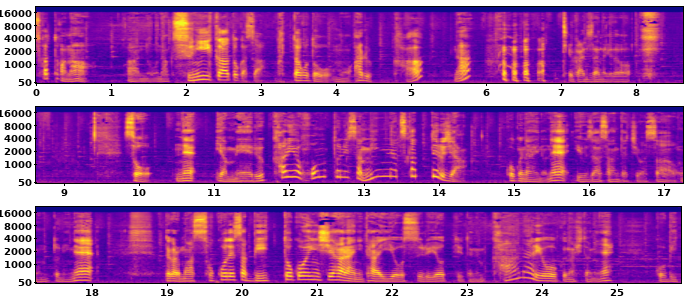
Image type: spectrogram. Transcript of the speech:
使ったかな？あのなんかスニーカーとかさ買ったこともあるか？な？っていう感じなんだけど。そう。ね。いやメル？カリは本当にさみんな使ってるじゃん。国内のねユーザーさんたちはさ本当にね。だからまあそこでさビットコイン支払いに対応するよって言ってねかなり多くの人にねこうビッ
